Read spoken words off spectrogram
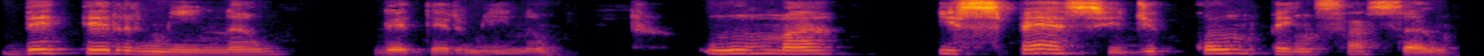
determinam determinam uma espécie de compensação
